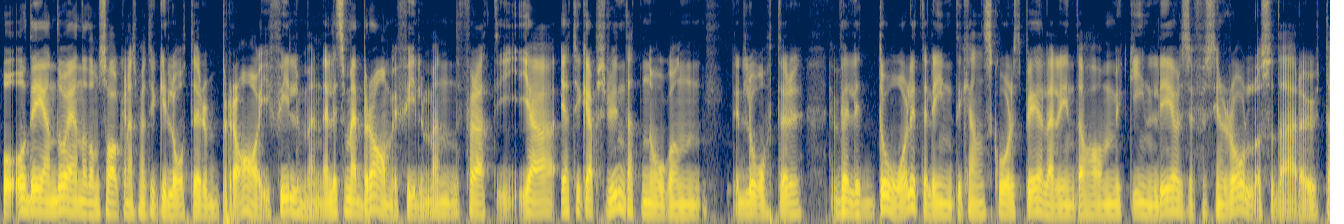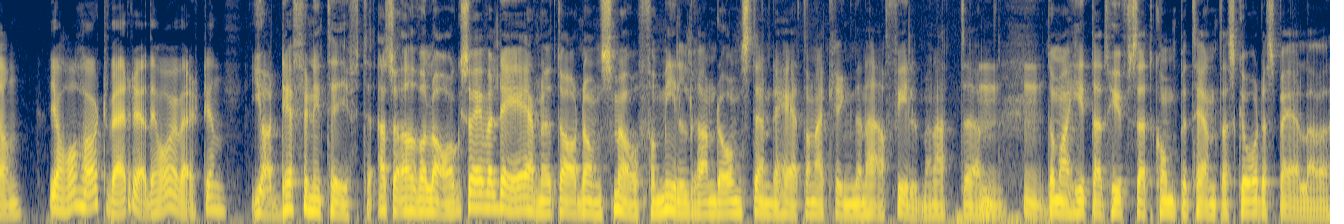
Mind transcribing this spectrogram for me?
Och, och, det är ändå en av de sakerna som jag tycker låter bra i filmen. Eller som är bra med filmen. För att jag, jag tycker absolut inte att någon låter väldigt dåligt. Eller inte kan skådespela. Eller inte ha mycket inlevelse för sin roll och sådär. Utan jag har hört värre, det har jag verkligen. Ja, definitivt. Alltså överlag så är väl det en av de små förmildrande omständigheterna kring den här filmen. Att um, mm, mm. de har hittat hyfsat kompetenta skådespelare.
